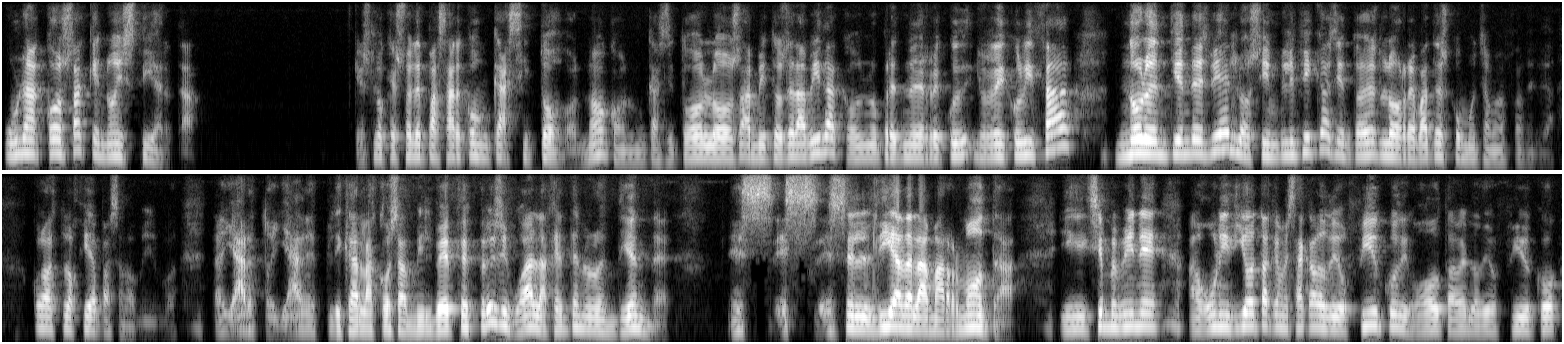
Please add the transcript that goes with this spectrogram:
una cosa que no es cierta es lo que suele pasar con casi todo, ¿no? Con casi todos los ámbitos de la vida, que uno pretende ridiculizar, no lo entiendes bien, lo simplificas y entonces lo rebates con mucha más facilidad. Con la astrología pasa lo mismo. Estoy harto ya de explicar las cosas mil veces, pero es igual, la gente no lo entiende. Es, el día de la marmota. Y siempre viene algún idiota que me saca lo de Ofiuco, digo, otra vez lo de Ofiuco,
